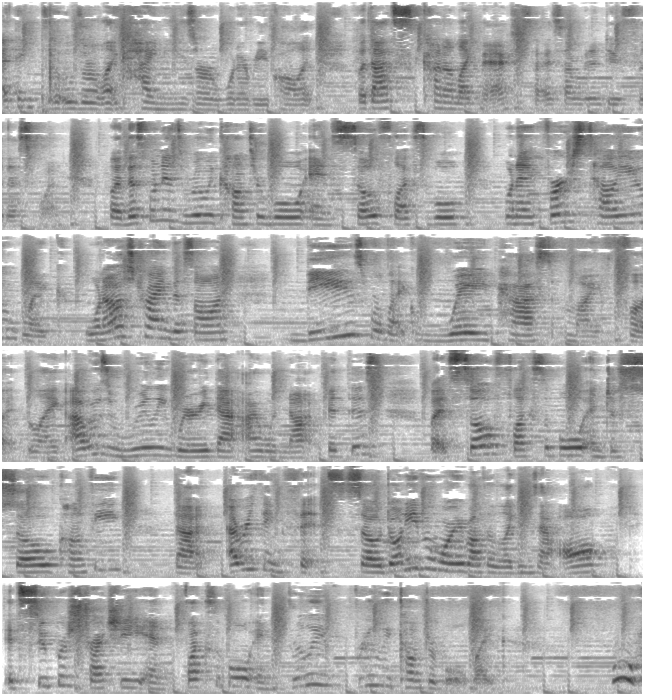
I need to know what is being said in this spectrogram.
I think those are like high knees or whatever you call it, but that's kind of like my exercise I'm gonna do for this one. But this one is really comfortable and so flexible. When I first tell you, like when I was trying this on, these were like way past my foot. Like I was really worried that I would not fit this, but it's so flexible and just so comfy that everything fits. So don't even worry about the leggings at all. It's super stretchy and flexible and really, really comfortable. Like, whew,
